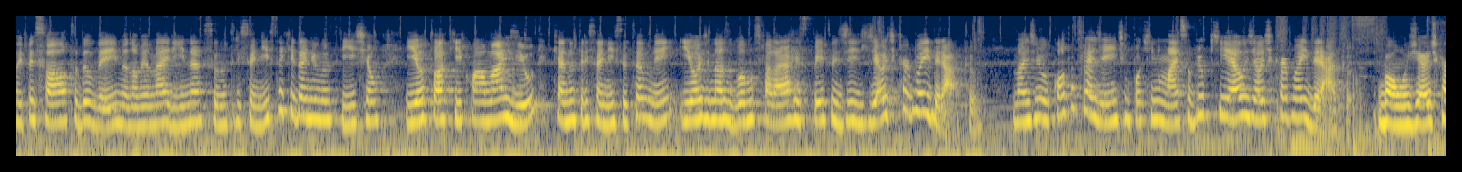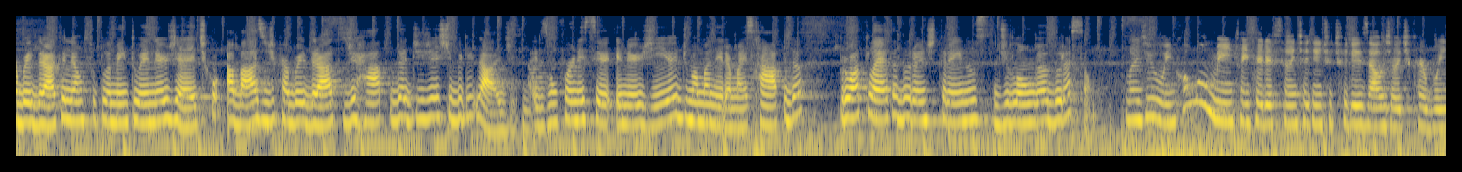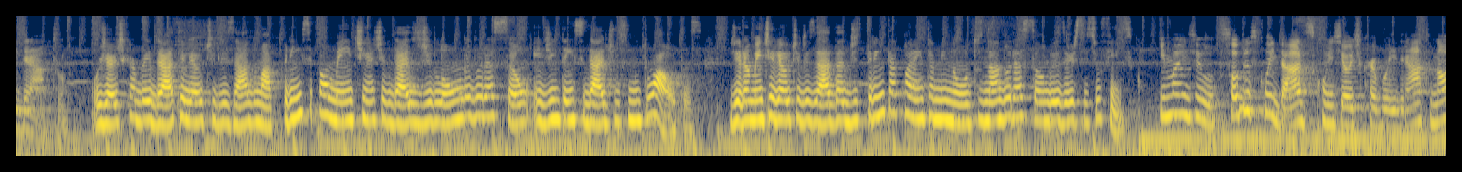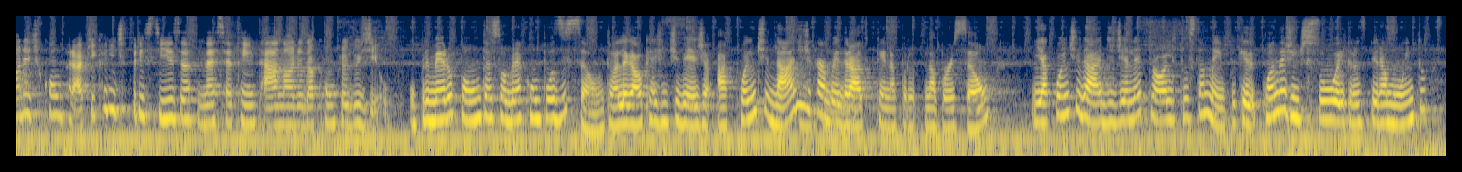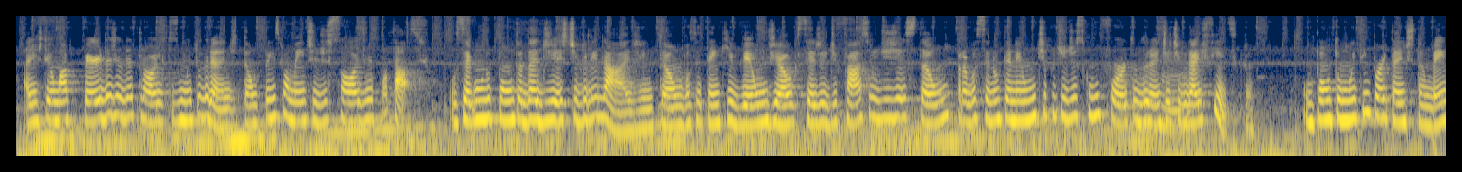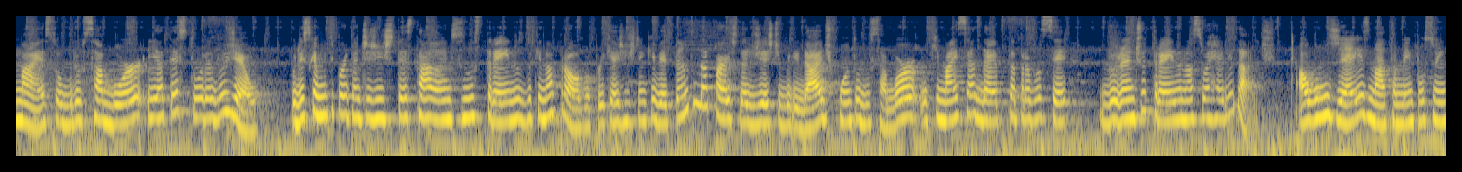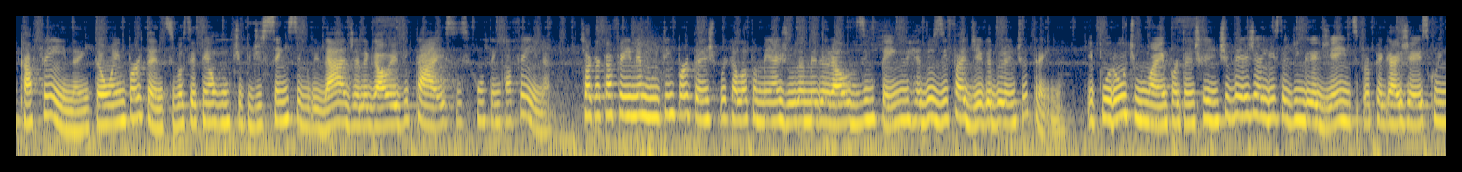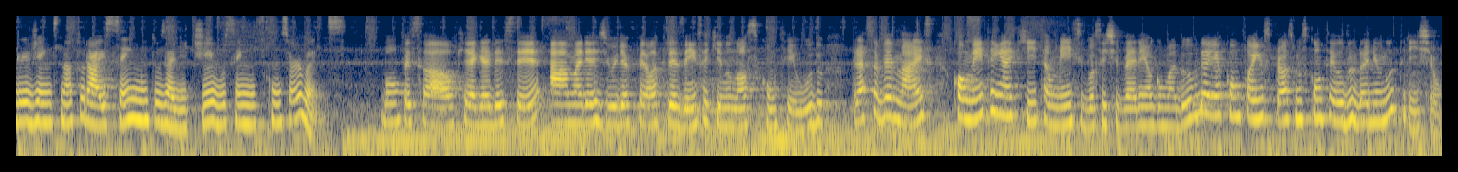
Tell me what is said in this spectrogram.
Oi pessoal, tudo bem? Meu nome é Marina, sou nutricionista aqui da New Nutrition e eu tô aqui com a Maju, que é nutricionista também, e hoje nós vamos falar a respeito de gel de carboidrato. Maju, conta pra gente um pouquinho mais sobre o que é o gel de carboidrato. Bom, o gel de carboidrato ele é um suplemento energético à base de carboidratos de rápida digestibilidade. Eles vão fornecer energia de uma maneira mais rápida para o atleta durante treinos de longa duração. Mas Ju, em qual momento é interessante a gente utilizar o gel de carboidrato? O gel de carboidrato ele é utilizado uma, principalmente em atividades de longa duração e de intensidades muito altas. Geralmente ele é utilizado de 30 a 40 minutos na duração do exercício físico. E Maju, sobre os cuidados com o gel de carboidrato, na hora de comprar, o que, que a gente precisa né, se atentar na hora da compra do gel? O primeiro ponto é sobre a composição. Então é legal que a gente veja a quantidade de carboidrato que tem na, na porção e a quantidade de eletrólitos também, porque quando a gente sua e transpira muito, a gente tem uma perda de eletrólitos muito grande, então principalmente de sódio e potássio. O segundo ponto é da digestibilidade, então você tem que ver um gel que seja de fácil digestão para você não ter nenhum tipo de desconforto durante uhum. a atividade física. Um ponto muito importante também, Maia, é sobre o sabor e a textura do gel. Por isso que é muito importante a gente testar antes nos treinos do que na prova, porque a gente tem que ver tanto da parte da digestibilidade quanto do sabor o que mais se adapta para você durante o treino na sua realidade. Alguns géis má também possuem cafeína, então é importante, se você tem algum tipo de sensibilidade, é legal evitar esses que contêm cafeína. Só que a cafeína é muito importante porque ela também ajuda a melhorar o desempenho e reduzir fadiga durante o treino. E por último, é importante que a gente veja a lista de ingredientes para pegar géis com ingredientes naturais, sem muitos aditivos, sem muitos conservantes. Bom, pessoal, queria agradecer a Maria Júlia pela presença aqui no nosso conteúdo. Para saber mais, comentem aqui também se vocês tiverem alguma dúvida e acompanhem os próximos conteúdos da New Nutrition.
